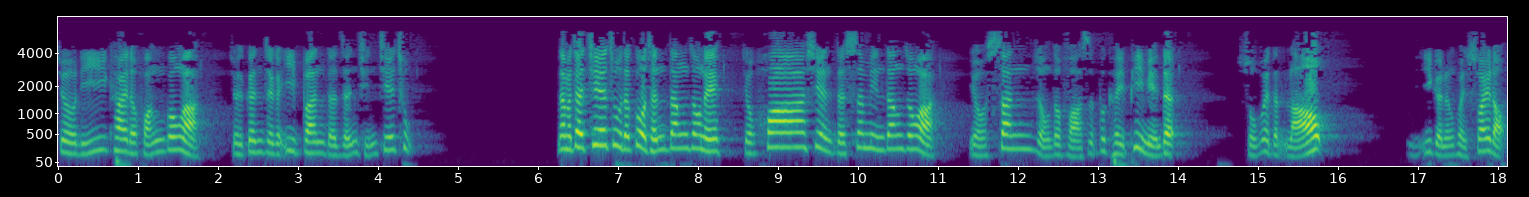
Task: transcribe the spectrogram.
就离开了皇宫啊。就是跟这个一般的人群接触，那么在接触的过程当中呢，就发现的生命当中啊，有三种的法是不可以避免的。所谓的老，一个人会衰老；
